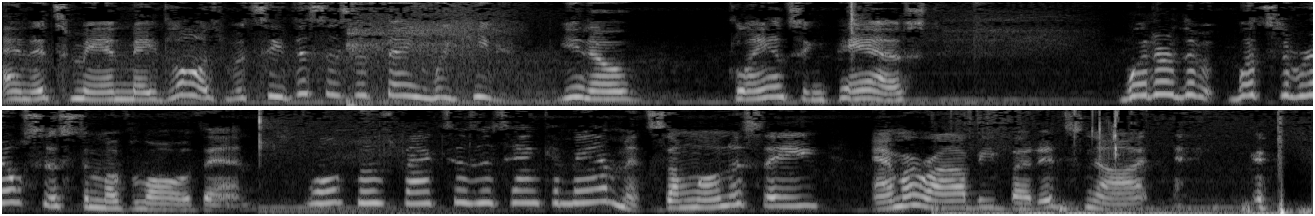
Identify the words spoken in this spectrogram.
And it's man-made laws. But see, this is the thing we keep, you know, glancing past. What are the, what's the real system of law then? Well, it goes back to the Ten Commandments. Some want to say Hammurabi, but it's not.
